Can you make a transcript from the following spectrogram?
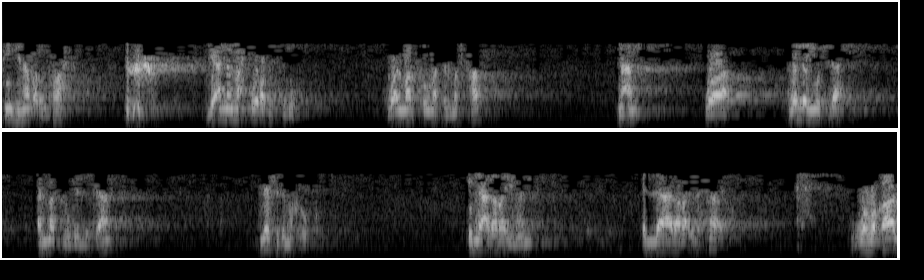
فيه نظر ظاهر. لأن المحفوظة في الصدور والمرسومة في المصحف. نعم. و والذي يتلى المتلو باللسان ليس بمخلوق. إلا على رأي من؟ إلا على رأي الأشاعرة وهو قال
